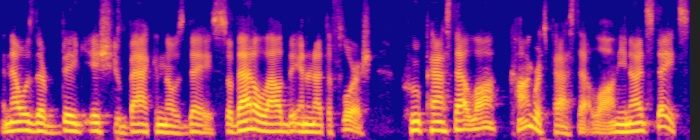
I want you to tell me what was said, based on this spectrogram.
And that was their big issue back in those days. So that allowed the internet to flourish. Who passed that law? Congress passed that law in the United States.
